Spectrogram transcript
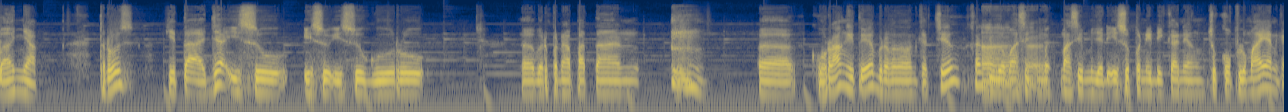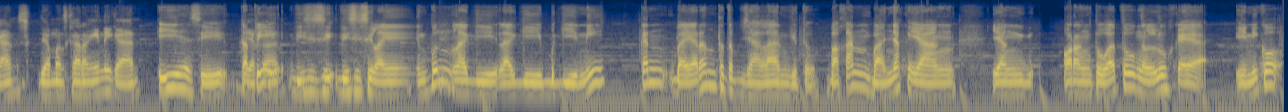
banyak. Terus kita aja isu isu-isu guru eh, berpendapatan eh, kurang gitu ya, berpendapatan kecil kan juga Ah, masih ah. masih menjadi isu pendidikan yang cukup lumayan kan zaman sekarang ini kan. Iya sih, tapi kan? di sisi di sisi lain pun lagi lagi begini kan bayaran tetap jalan gitu. Bahkan banyak yang yang orang tua tuh ngeluh kayak ini kok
